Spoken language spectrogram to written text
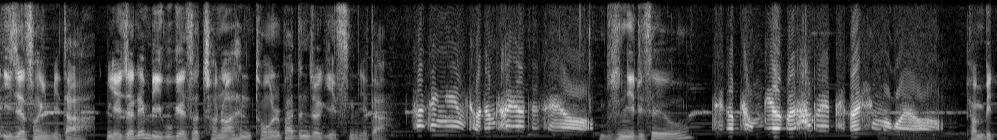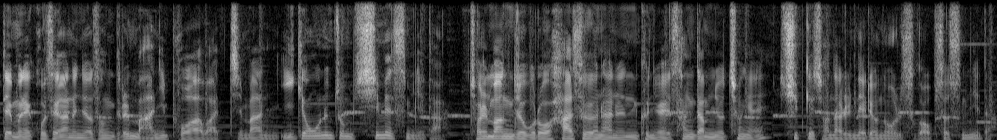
이재성입니다. 예전에 미국에서 전화 한 통을 받은 적이 있습니다. 선생님, 저 좀 살려주세요. 무슨 일이세요? 제가 변비약을 하루에 100알씩 먹어요. 변비 때문에 고생하는 여성들을 많이 보아왔지만 이 경우는 좀 심했습니다. 절망적으로 하소연하는 그녀의 상담 요청에 쉽게 전화를 내려놓을 수가 없었습니다.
